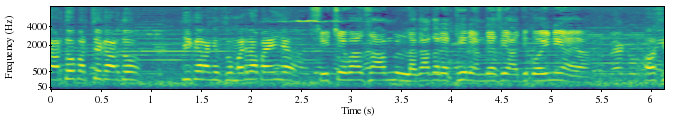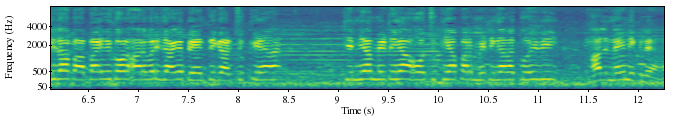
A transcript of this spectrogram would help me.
ਕਰ ਦੋ ਪਰਚੇ ਕਰ ਦੋ। ਕੀ ਕਰਾਂਗੇ? ਸੁਮਰੇ ਦਾ ਪਏ ਆ। ਸੀਚੇਵਾਲ ਸਾਹਿਬ ਲਗਾਤਾਰ ਇੱਥੇ ਹੀ ਰਹਿੰਦੇ ਸੀ ਅੱਜ ਕੋਈ ਨਹੀਂ ਆਇਆ। ਅਸੀਂ ਤਾਂ ਬਾਬਾ ਜੀ ਦੇ ਕੋਲ ਹਰ ਵਾਰੀ ਜਾ ਕੇ ਬੇਨਤੀ ਕਰ ਚੁੱਕੇ ਆ ਕਿੰਨੀਆਂ ਮੀਟਿੰਗਾਂ ਹੋ ਚੁੱਕੀਆਂ ਪਰ ਮੀਟਿੰਗਾਂ ਦਾ ਕੋਈ ਵੀ ਹੱਲ ਨਹੀਂ ਨਿਕਲਿਆ।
